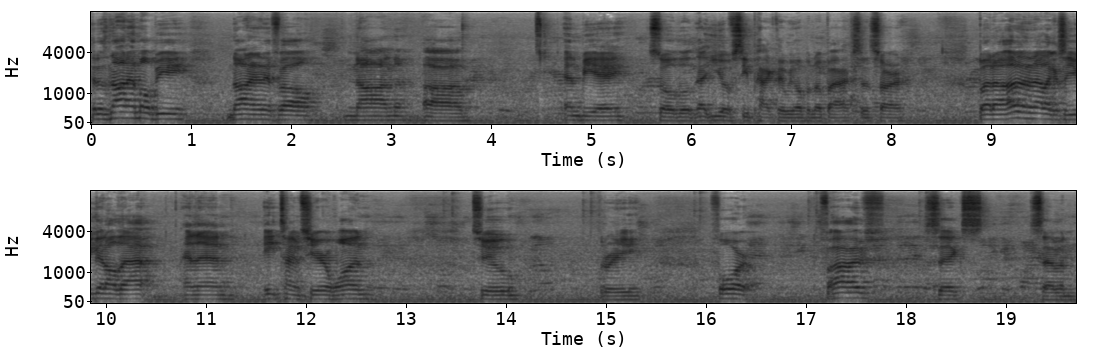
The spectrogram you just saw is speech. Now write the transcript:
that is non MLB, non NFL, non uh, NBA. So the, that UFC pack that we opened up by accident. Sorry. But uh, other than that, like I said, you get all that, and then eight times here. One, two, three, four, five, six, seven,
